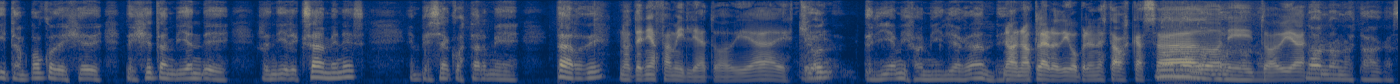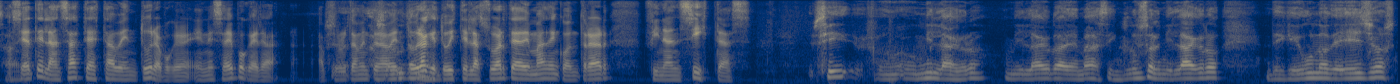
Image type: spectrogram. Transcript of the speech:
y tampoco dejé, dejé también de rendir exámenes, empecé a acostarme tarde. No tenía familia todavía. Este... Yo tenía mi familia grande. No, no, claro, digo, pero no estabas casado ni todavía. No, no, no estaba casado. O sea, te lanzaste a esta aventura, porque en esa época era absolutamente una aventura que tuviste la suerte además de encontrar financistas. Sí, fue un milagro, un milagro además, incluso el milagro de que uno de ellos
